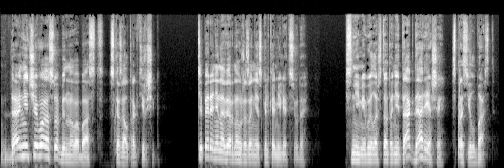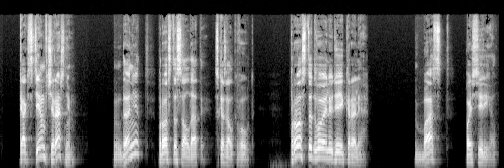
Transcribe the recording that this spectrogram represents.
«Да ничего особенного, Баст», — сказал трактирщик. «Теперь они, наверное, уже за несколько миль отсюда». «С ними было что-то не так, да, Реши?» — спросил Баст. «Как с тем вчерашним?» «Да нет, просто солдаты», — сказал Квоут. «Просто двое людей короля». Баст посерел.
